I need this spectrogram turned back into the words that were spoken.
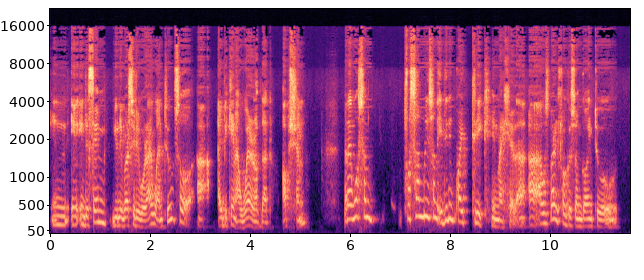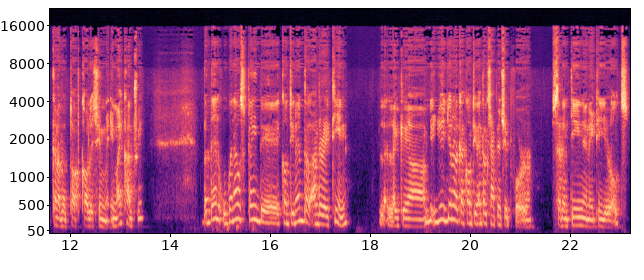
in in, in the same university where I went to. So uh, I became aware of that option, but I wasn't for some reason it didn't quite click in my head. I, I was very focused on going to kind of a top college in in my country, but then when I was playing the Continental Under 18, like uh, you, you, know, like a Continental Championship for 17 and 18 year olds,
